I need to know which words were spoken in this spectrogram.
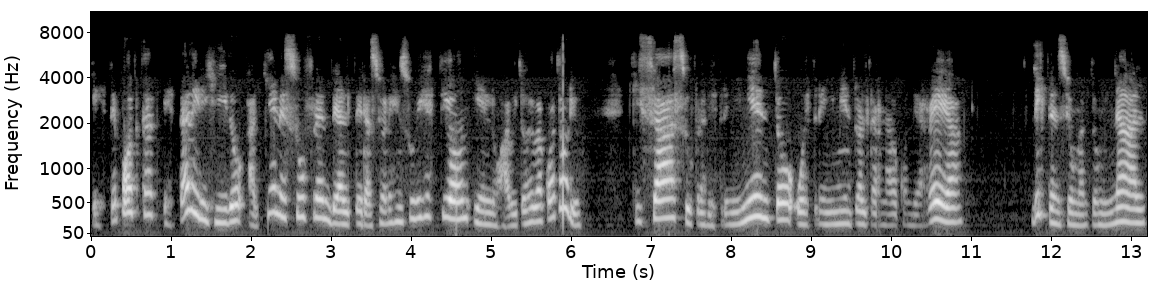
este podcast está dirigido a quienes sufren de alteraciones en su digestión y en los hábitos evacuatorios. Quizás sufras de estreñimiento o estreñimiento alternado con diarrea, distensión abdominal,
